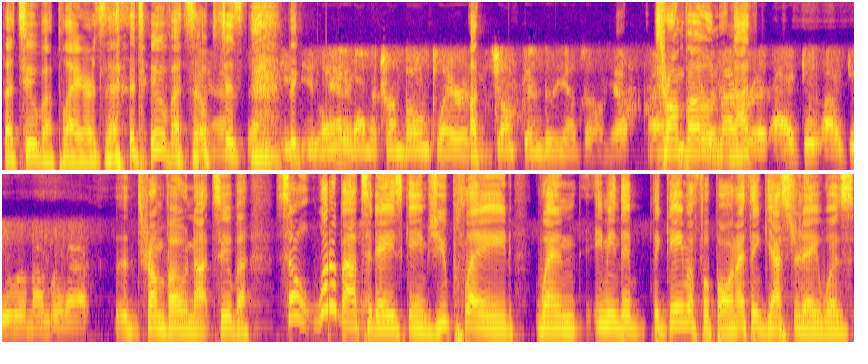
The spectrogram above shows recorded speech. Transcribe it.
the tuba players, the tuba. So yeah, it's just yeah, he, the, he, landed on the trombone player as uh, he jumped into the end zone. Yeah, trombone. I, I not, it. I do. I do remember that trombone, not tuba. So, what about yeah. today's games? You played when I mean the the game of football, and I think yesterday was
